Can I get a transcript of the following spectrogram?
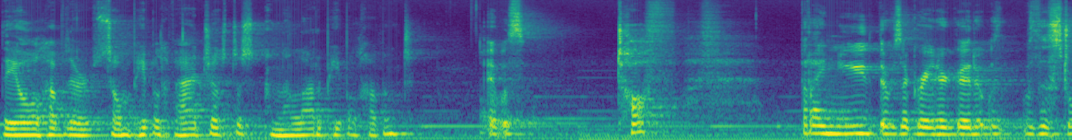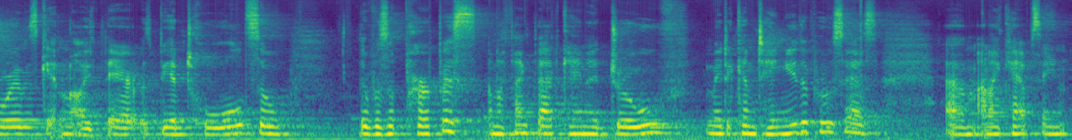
They all have their. Some people have had justice, and a lot of people haven't. It was tough, but I knew there was a greater good. It was, was the story was getting out there. It was being told, so there was a purpose, and I think that kind of drove me to continue the process. Um, and I kept saying,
